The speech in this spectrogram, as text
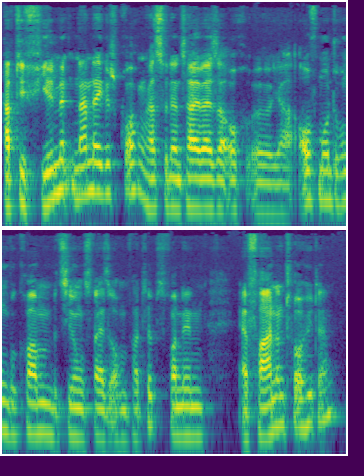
Habt ihr viel miteinander gesprochen? Hast du dann teilweise auch äh, ja, Aufmunterung bekommen, beziehungsweise auch ein paar Tipps von den erfahrenen Torhütern?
